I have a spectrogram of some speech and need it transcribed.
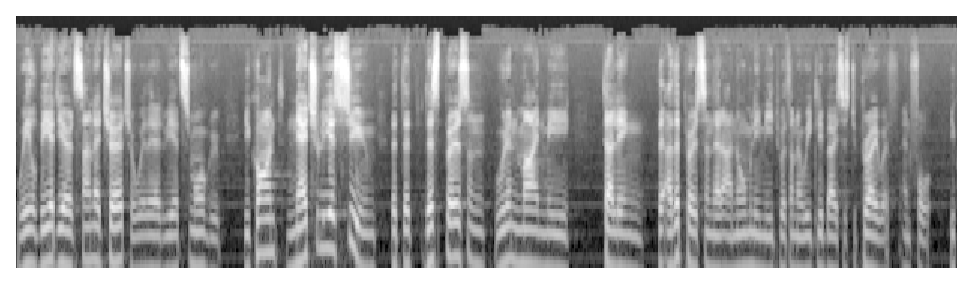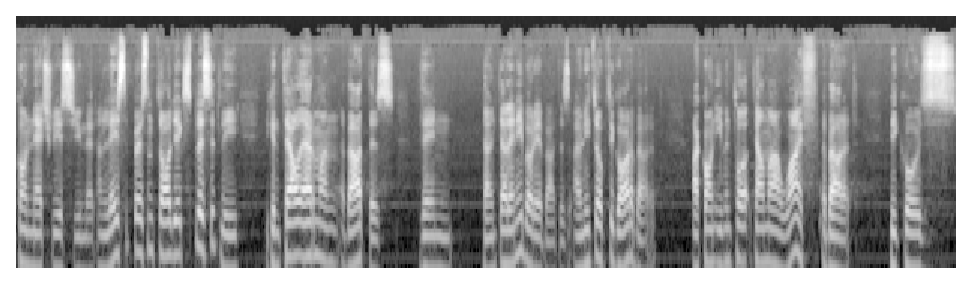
We'll be at here at Sunday church or whether it be at small group you can't naturally assume that, that this person wouldn't mind me telling the other person that I normally meet with on a weekly basis to pray with and for. You can't naturally assume that. Unless the person told you explicitly, you can tell Herman about this, then don't tell anybody about this. Only talk to God about it. I can't even tell my wife about it because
